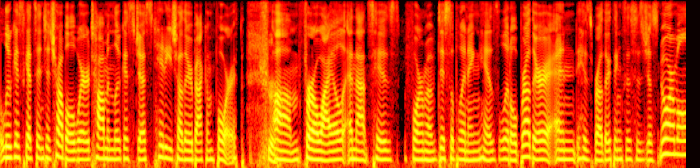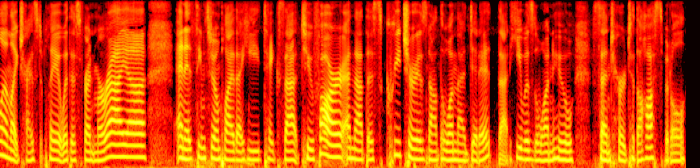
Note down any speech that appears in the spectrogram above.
Lucas gets into trouble, where Tom and Lucas just hit each other back and forth Sure. um, for a while, and that's his form of disciplining his little brother. And his brother thinks this is just normal and like tries to play it with his friend Mariah, and it seems to imply that he takes that too far, and that this creature is not the one that did it, that he was the one who sent her to the hospital.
